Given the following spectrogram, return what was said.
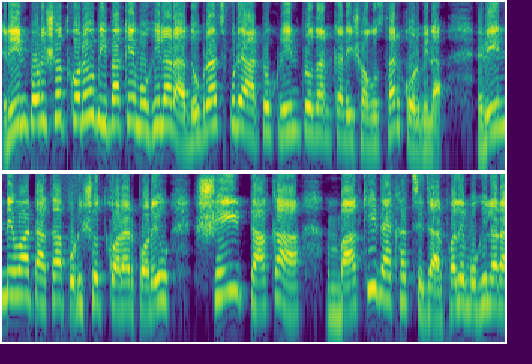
ঋণ পরিশোধ করেও বিপাকে মহিলারা দুবরাজপুরে আটক ঋণ প্রদানকারী সংস্থার কর্মীরা। ঋণ নেওয়া টাকা পরিশোধ করার পরেও সেই টাকা বাকি দেখাচ্ছে, যার ফলে মহিলারা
